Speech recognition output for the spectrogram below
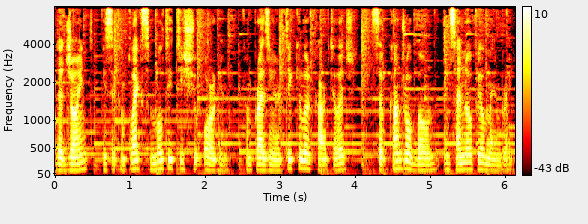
The joint is a complex multi-tissue organ comprising articular cartilage, subchondral bone, and synovial membrane.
